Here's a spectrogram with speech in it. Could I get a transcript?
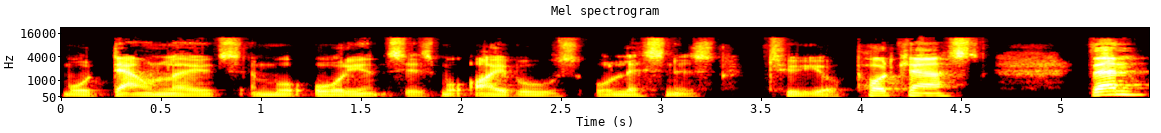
more downloads, and more audiences, more eyeballs or listeners to your podcast. Then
